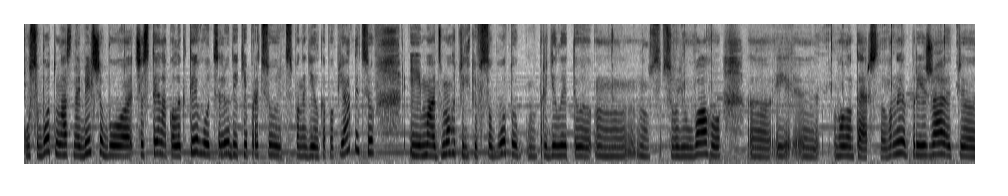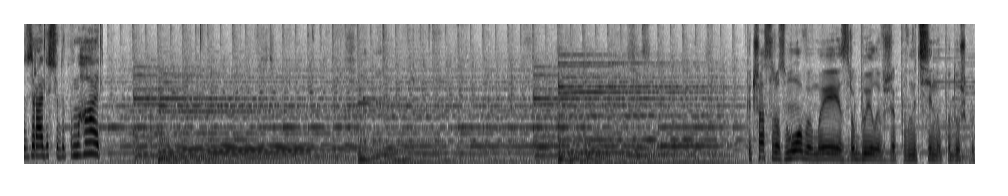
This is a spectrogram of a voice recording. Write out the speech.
У суботу у нас найбільше, бо частина колективу це люди, які працюють з понеділка по п'ятницю і мають змогу тільки в суботу приділити ну, свою увагу е, і волонтерство. волонтерству. Вони приїжджають е, з радістю допомагають. Під час розмови ми зробили вже повноцінну подушку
